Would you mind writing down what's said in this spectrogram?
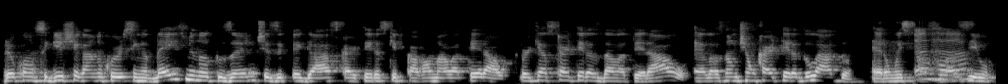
para eu conseguir chegar no cursinho 10 minutos antes e pegar as carteiras que ficavam na lateral. Porque as carteiras da lateral, elas não tinham carteira do lado, era um espaço Uhum. vazio.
